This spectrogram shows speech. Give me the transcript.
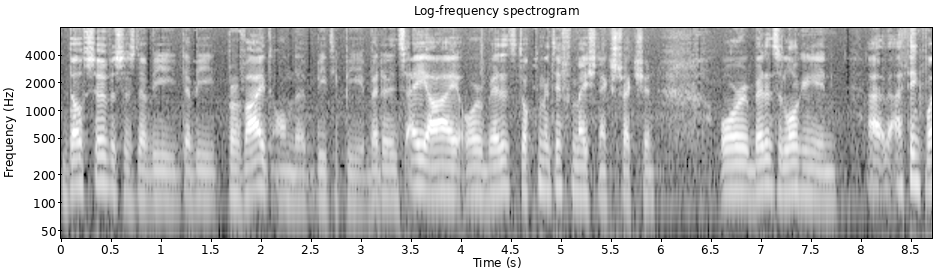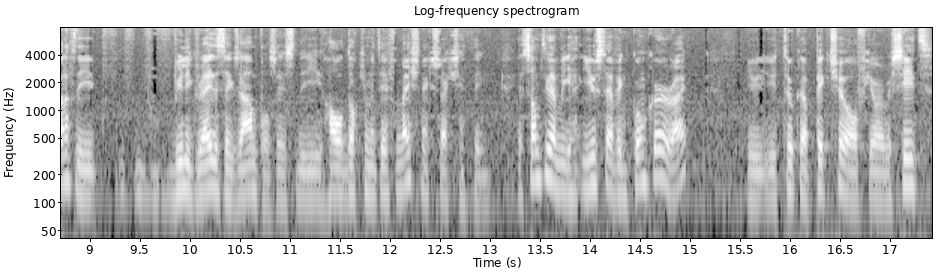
those services that we that we provide on the BTP, whether it's AI or whether it's document information extraction, or whether it's logging in. I, I think one of the really greatest examples is the whole document information extraction thing. It's something that we used to have in Concur, right? You, you took a picture of your receipt,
